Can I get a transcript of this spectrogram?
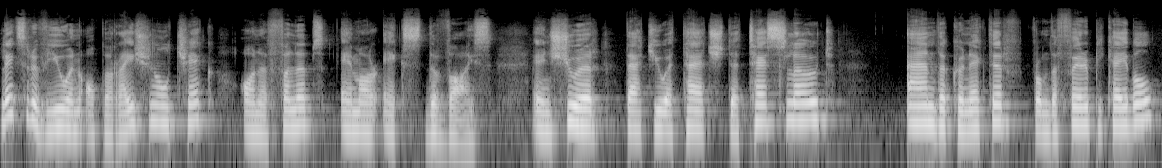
Let's review an operational check on a Philips MRX device. Ensure that you attach the test load and the connector from the therapy cable.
